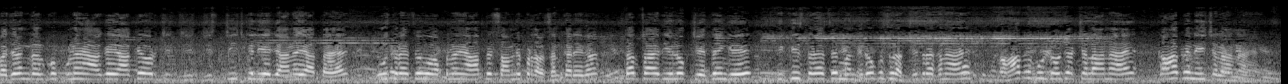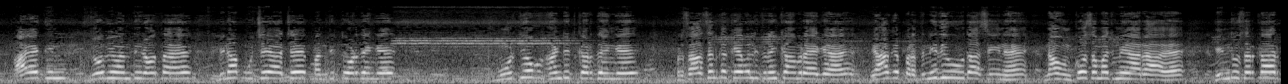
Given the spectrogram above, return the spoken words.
बजरंग दल को पुनः आगे आके और जि, जि, जिस चीज़ के लिए जाना जाता है उस तरह से वो अपना यहाँ पे सामने प्रदर्शन करेगा। तब शायद ये लोग चेतेंगे कि किस तरह से मंदिरों को सुरक्षित रखना है कहाँ पे बुलडोजर चलाना है कहाँ पे नहीं चलाना है। आए दिन जो भी मंदिर होता है बिना पूछे आछे मंदिर तोड़ देंगे मूर्तियों को खंडित कर देंगे। प्रशासन का केवल इतना ही काम रह गया है। यहाँ के प्रतिनिधि उदासीन है ना उनको समझ में आ रहा है हिंदू सरकार,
